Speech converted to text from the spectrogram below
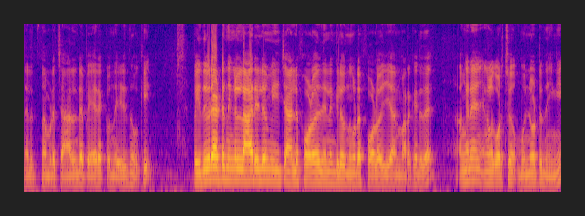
നിലത്ത് നമ്മുടെ ചാനലിന്റെ പേരൊക്കെ ഒന്ന് എഴുതി നോക്കി. അപ്പോൾ ഇതുവരെയായിട്ട് നിങ്ങൾ ആരെങ്കിലും ഈ ചാനൽ ഫോളോ ചെയ്തില്ലെങ്കിൽ ഒന്നും കൂടെ ഫോളോ ചെയ്യാൻ മറക്കരുത്. അങ്ങനെ ഞങ്ങൾ കുറച്ച് മുന്നോട്ട് നീങ്ങി.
